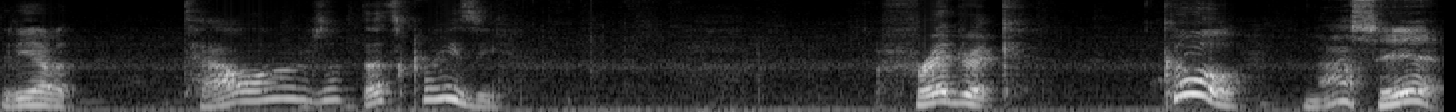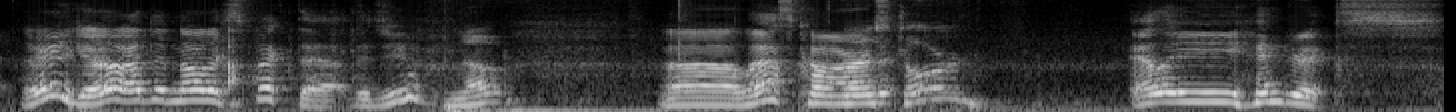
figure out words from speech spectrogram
Did he have a towel on or something? That's crazy. Frederick. Cool. Nice hit. There you go. I did not expect that. Did you? Nope. Uh, last card. Last card. Ellie Hendricks.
